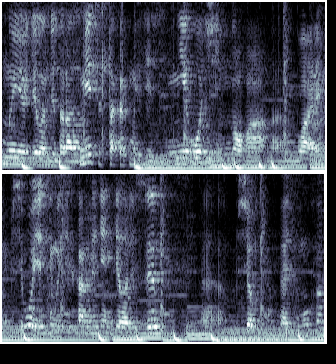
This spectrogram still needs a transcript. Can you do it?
Мы ее делаем где-то раз в месяц, так как мы здесь не очень много варим всего. Если мы здесь каждый день делали сыр, все, опять муха.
